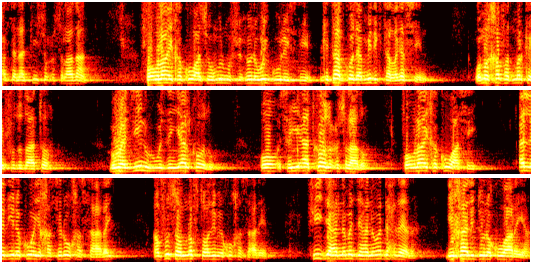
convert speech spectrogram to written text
xasanaadkiisu cuslaadaan. Fa ulaaika kuwaasi humulmuflixuuna way guulaysteen. Kitaabkooda midigta laga siin. Waman khafad markay fududaato mawaasiinuhu wasanyaalkoodu oo sayi-aadkoodu cuslaado fa ulaaika kuwaasi aladiina kuway khasiruu khasaaray anfusahum naftoodii bay ku khasaareen. Fii jahanamo jahanamo dhexdeeda iyo khaaliduuna ku waarayaan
